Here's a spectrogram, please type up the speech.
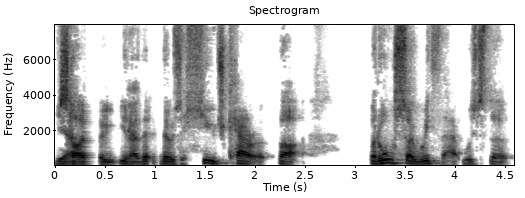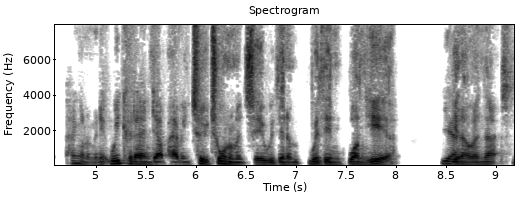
Yeah. So you know, there was a huge carrot, but but also with that was that hang on a minute, we could end up having two tournaments here within a, within one year. Yeah. You know, and that's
